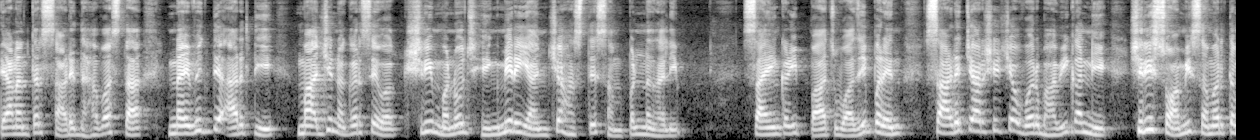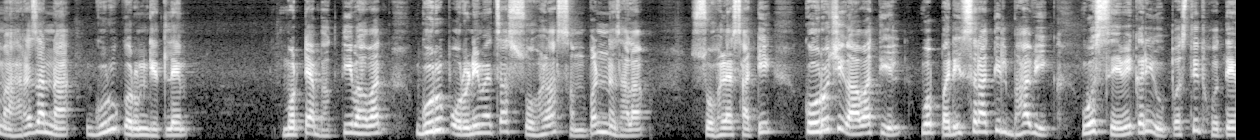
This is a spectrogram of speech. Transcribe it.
त्यानंतर साडेदहा वाजता नैवेद्य आरती माजी नगरसेवक श्री मनोज हिंगमिरे यांच्या हस्ते संपन्न झाली. सायंकाळी पाच वाजेपर्यंत साडेचारशेच्या वर भाविकांनी श्री स्वामी समर्थ महाराजांना गुरु करून घेतले. मोठ्या भक्तिभावात गुरुपौर्णिमेचा सोहळा संपन्न झाला. सोहळ्यासाठी कोरोची गावातील व परिसरातील भाविक व सेवेकरी उपस्थित होते.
